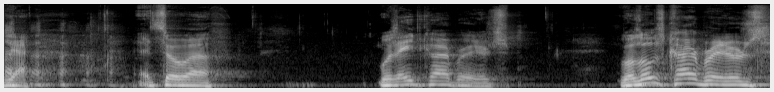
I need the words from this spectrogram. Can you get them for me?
Yeah. And so uh, with eight carburetors. Well, those carburetors,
